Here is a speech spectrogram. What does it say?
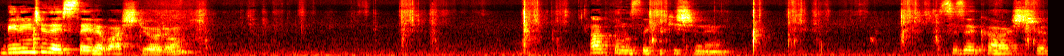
Birinci desteğiyle başlıyorum. Aklınızdaki kişinin size karşı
